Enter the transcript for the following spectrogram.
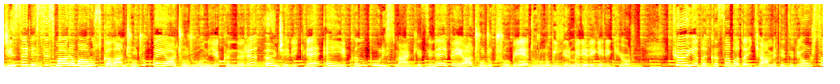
Cinsel istismara maruz kalan çocuk veya çocuğun yakınları öncelikle en yakın polis merkezine veya çocuk şubeye durumu bildirmeleri gerekiyor. Köy ya da kasabada ikamet ediliyorsa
